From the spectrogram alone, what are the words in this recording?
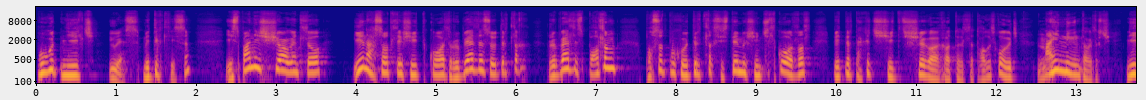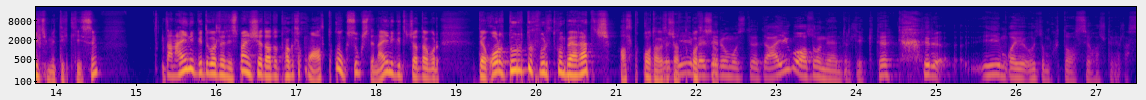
бүгд нийлж юу яасан мэдээлэл хийсэн. Испани шишогийн төлөө энэ асуудлыг шийдэхгүй бол Rubiales удирдлага Rubiales болон бусад бүх удирдлага системийг шинчлэхгүй бол бид нар дахиж шийдэх байгаа төлөө тоглохгүй гэж 81 тоглогч нийлж мэдээлэл хийсэн. За 81 гэдэг бол Испани шишэд одоо тоглох хүн олдохгүй гэсэн үг шүү дээ. 81 гэдэг чи одоо бүр Тэгээ 3 4 дэх бүрэлдэхүүн байгаад ч олдохгүй тоглож олдохгүй гэсэн. Тийм хүмүүстэй аюулгүй олон хүний амьдралыг те тэр ийм гоё хөлбөмбөгтэй улсыг болдог гэж бас.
